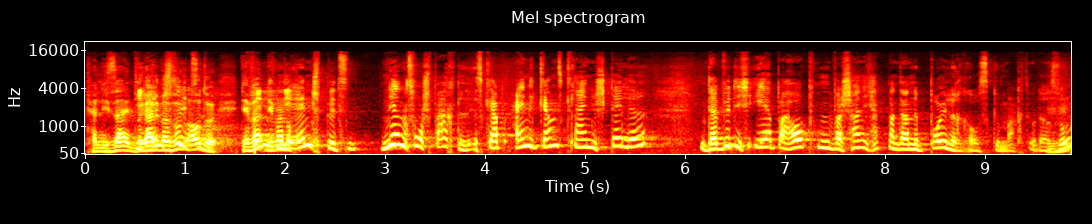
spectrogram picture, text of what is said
Kann nicht sein, die gerade bei so einem Auto. Der war, die Endspitzen, nirgendwo Spachtel. Es gab eine ganz kleine Stelle, da würde ich eher behaupten, wahrscheinlich hat man da eine Beule rausgemacht oder mhm.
